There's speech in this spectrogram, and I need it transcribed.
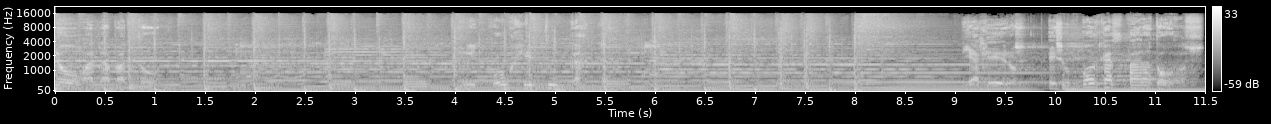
No al abandono. Recoge tu caca. Viajeros es un podcast para todos.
